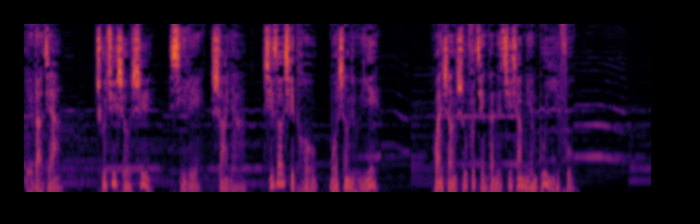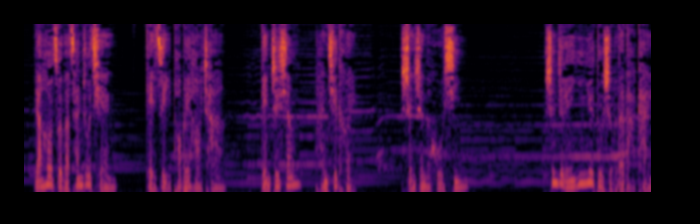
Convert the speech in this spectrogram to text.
回到家，除去首饰、洗脸、刷牙、洗澡、洗头，抹上乳液。换上舒服简单的居家棉布衣服，然后走到餐桌前，给自己泡杯好茶，点支香，盘起腿，深深的呼吸，甚至连音乐都舍不得打开，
